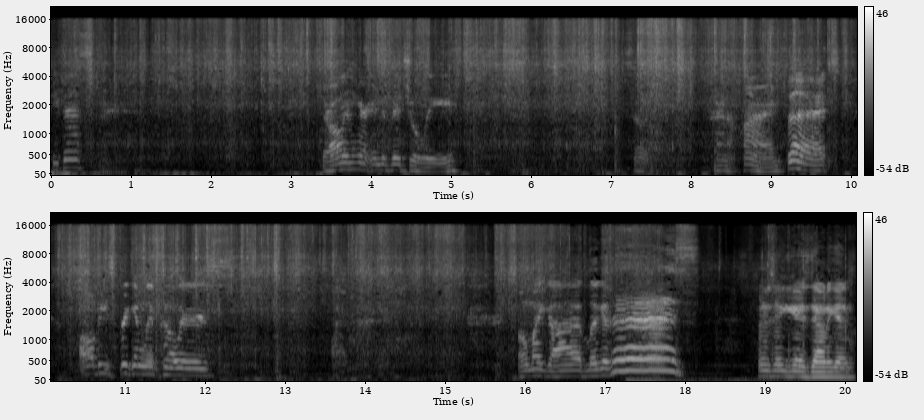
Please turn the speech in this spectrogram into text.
See this? They're all in here individually. So it's kind of hard, but all these freaking lip colors. Oh my God, look at this. Let me take you guys down again.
